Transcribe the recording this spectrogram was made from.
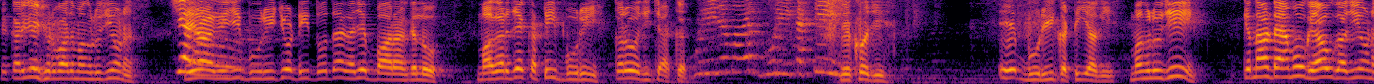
ਤੇ ਕਰੀਏ ਸ਼ੁਰੂਆਤ ਮੰਗਲੂ ਜੀ ਹੁਣ। ਇਹ ਆ ਗਈ ਜੀ ਬੂਰੀ ਝੋਟੀ ਦੁੱਧ ਹੈਗਾ ਜੇ 12 ਕਿਲੋ। ਮਗਰ ਜੇ ਕੱਟੀ ਬੂਰੀ ਕਰੋ ਜੀ ਚੈੱਕ ਬੂਰੀ ਦੇ ਮਗਰ ਬੂਰੀ ਕੱਟੀ। ਵੇਖੋ ਜੀ ਇਹ ਬੂਰੀ ਕੱਟੀ ਆ ਗਈ। ਮੰਗਲੂ ਜੀ ਕਿੰਨਾ ਟਾਈਮ ਹੋ ਗਿਆ ਹੋਊਗਾ ਜੀ ਹੁਣ?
